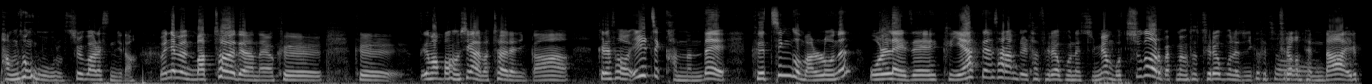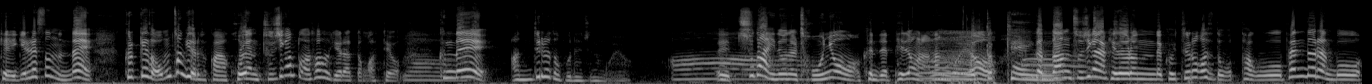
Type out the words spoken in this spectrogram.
방송국으로 출발했습니다. 왜냐면 맞춰야 되잖아요. 그, 그 음악 방송 시간을 맞춰야 되니까. 그래서 일찍 갔는데 그 친구 말로는 원래 이제 그 예약된 사람들 다 들여보내주면 뭐 추가로 몇 명 더 들여보내주니까 그. 들어가면 된다 이렇게 얘기를 했었는데 그렇게 해서 엄청 기다려서 거의 한 두 시간 동안 서서 기다렸던 것 같아요. 와. 근데 안 들여다 보내주는 거예요. 아... 네, 추가 인원을 전혀 근데 배정을 안한 음, 거예요. 어떡해. 그러니까 난 두 시간을 기다렸는데 거기 들어가지도 못하고 팬들은 뭐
